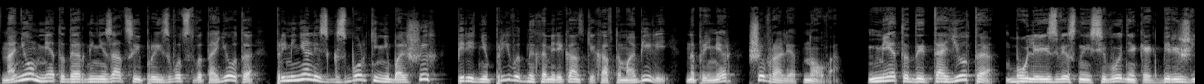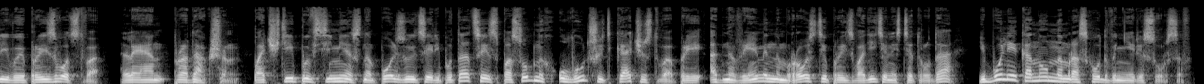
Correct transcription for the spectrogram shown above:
На нем методы организации производства Toyota применялись к сборке небольших переднеприводных американских автомобилей, например, Chevrolet Nova. Методы Toyota, более известные сегодня как бережливое производство, Land Production, почти повсеместно пользуются репутацией способных улучшить качество при одновременном росте производительности труда и более экономном расходовании ресурсов.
